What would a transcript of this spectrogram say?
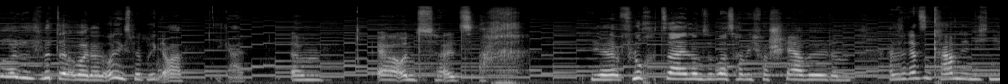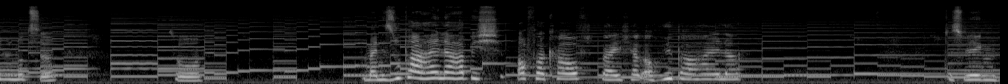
Oh, das wird da aber dann auch nichts mehr bringen, aber egal. Ähm, ja, und halt, ach, hier Fluchtseil und sowas habe ich verscherbelt und also den ganzen Kram, den ich nie benutze. So. Meine Superheiler habe ich auch verkauft, weil ich habe auch Hyperheiler. Deswegen.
